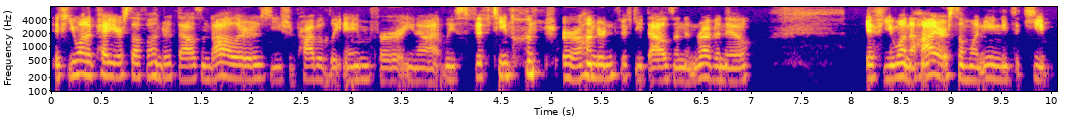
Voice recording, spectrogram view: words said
if you want to pay yourself a hundred thousand dollars you should probably aim for you know at least 1500 or 150000 in revenue. If you want to hire someone you need to keep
